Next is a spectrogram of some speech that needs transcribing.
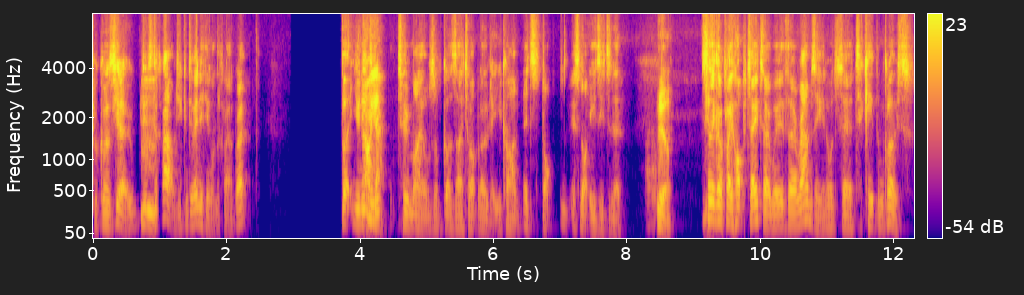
because you know it's Hmm. the cloud. You can do anything on the cloud, right? But you need Oh, yeah. two miles of God's Eye to upload it. You can't. It's not. It's not easy to do. Yeah. So they're going to play hot potato with uh, Ramsey in order to, to keep them close.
